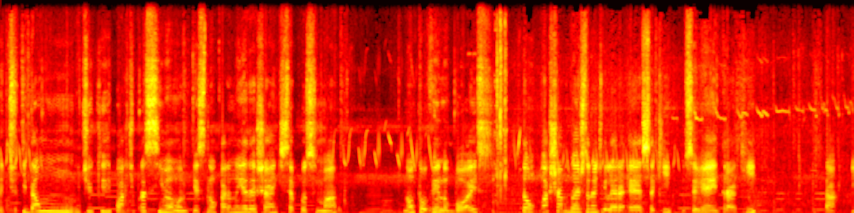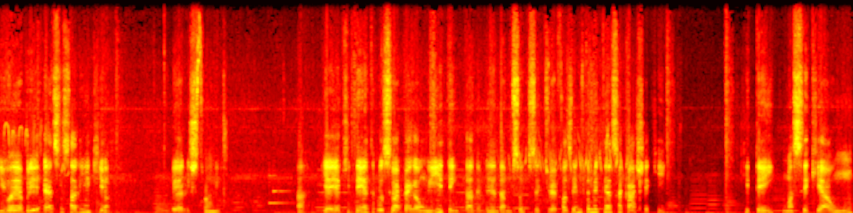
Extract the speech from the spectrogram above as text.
Eu tinha que dar um. Eu tinha que partir pra cima, mano. Porque senão o cara não ia deixar a gente se aproximar. Não tô vendo boys. Então, a chave do restaurante, galera, é essa aqui. Você vem entrar aqui, tá? E vai abrir essa salinha aqui, ó. Bela Strong. Tá? E aí aqui dentro você vai pegar um item, tá? Dependendo da missão que você estiver fazendo. E também tem essa caixa aqui. Que tem uma CQA1.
